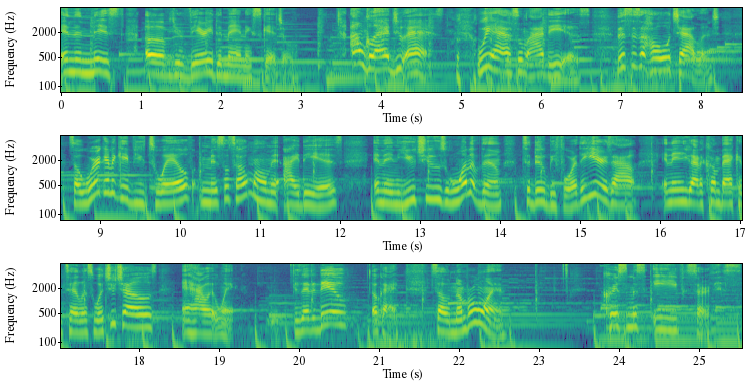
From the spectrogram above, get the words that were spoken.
in the midst of your very demanding schedule? I'm glad you asked. We have some ideas. This is a whole challenge. So, we're gonna give you 12 mistletoe moment ideas, and then you choose one of them to do before the year's out, and then you gotta come back and tell us what you chose and how it went. Is that a deal? Okay. So, number one, Christmas Eve service.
